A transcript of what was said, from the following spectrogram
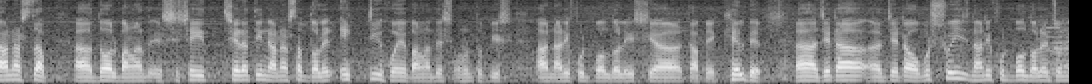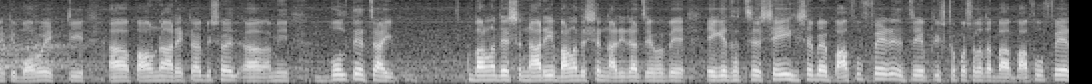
রানার্স আপ দল বাংলাদেশ, সেই সেরা তিন রানার্স আপ দলের একটি হয়ে বাংলাদেশ অনন্ত বিশ নারী ফুটবল দল এশিয়া কাপে খেলবে। যেটা যেটা অবশ্যই নারী ফুটবল দলের জন্য একটি বড় একটি পাওনা। আরেকটা বিষয় আমি বলতে চাই বাংলাদেশ নারী, বাংলাদেশের নারীরা যেভাবে এগিয়ে যাচ্ছে, সেই হিসেবে বাফুফের যে পৃষ্ঠপোষকতা বা বাফুফের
